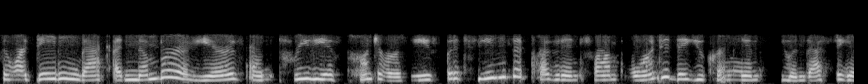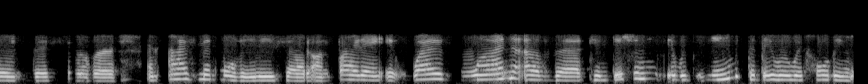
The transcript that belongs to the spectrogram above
So we're dating back a number of years and previous controversies, but it seems that President Trump wanted the Ukrainians to investigate this server. And as Mick Mulvaney said on Friday, it was one of the conditions, it would seem, that they were withholding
